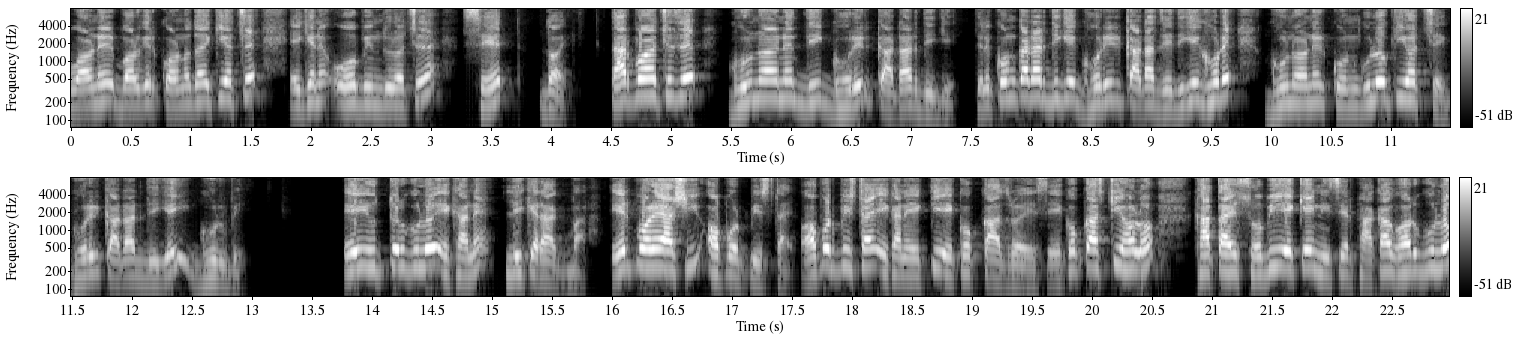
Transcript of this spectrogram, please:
বর্ণের, বর্গের কর্ণদয় কি হচ্ছে এখানে ও বিন্দুর হচ্ছে দয় তারপর হচ্ছে যে ঘূর্ণয়নের দিক ঘড়ির কাটার দিকে। তাহলে কোন কাটার দিকে? ঘড়ির কাটা যেদিকে ঘোরে, ঘূর্ণয়নের কোনগুলো কি হচ্ছে? ঘড়ির কাটার দিকেই ঘুরবে। এই উত্তরগুলো এখানে লিখে রাখবা। এরপরে আসি অপর পৃষ্ঠায়। অপর পৃষ্ঠায় এখানে একটি একক কাজ রয়েছে। একক কাজটি হলো খাতায় ছবি এঁকে নিচের ফাঁকা ঘরগুলো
